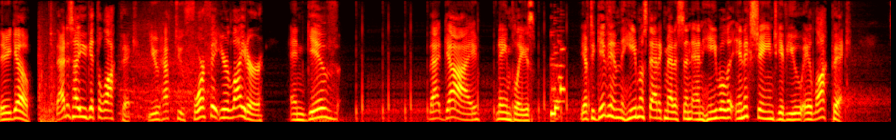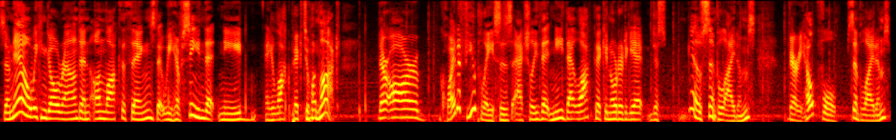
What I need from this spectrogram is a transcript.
There you go. That is how you get the lockpick. You have to forfeit your lighter and give that guy, name please, you have to give him the hemostatic medicine and he will in exchange give you a lockpick. So now we can go around and unlock the things that we have seen that need a lockpick to unlock. There are quite a few places actually that need that lockpick in order to get just, you know, simple items. Very helpful simple items.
